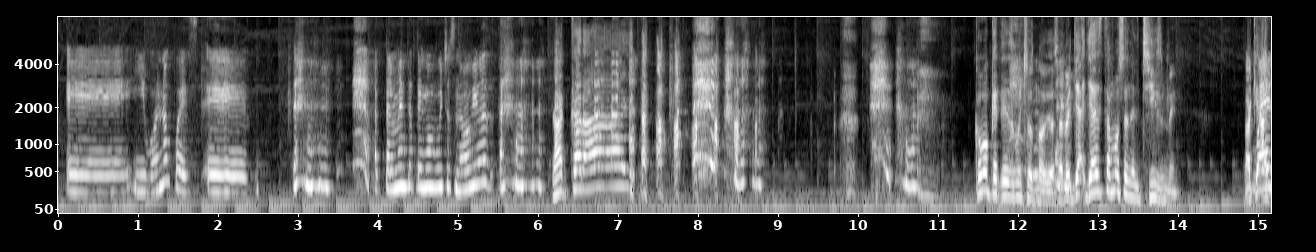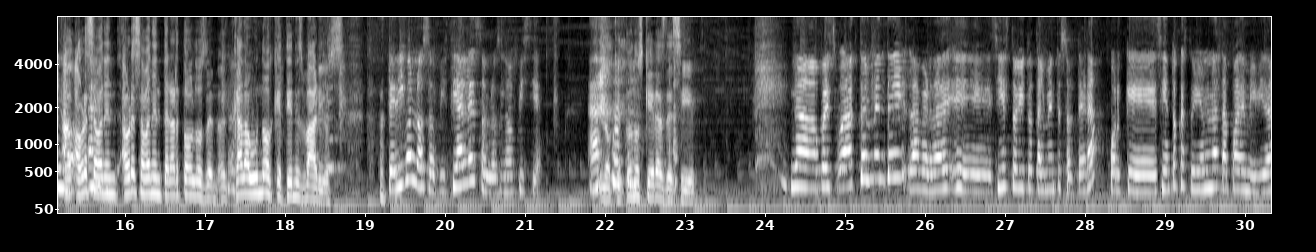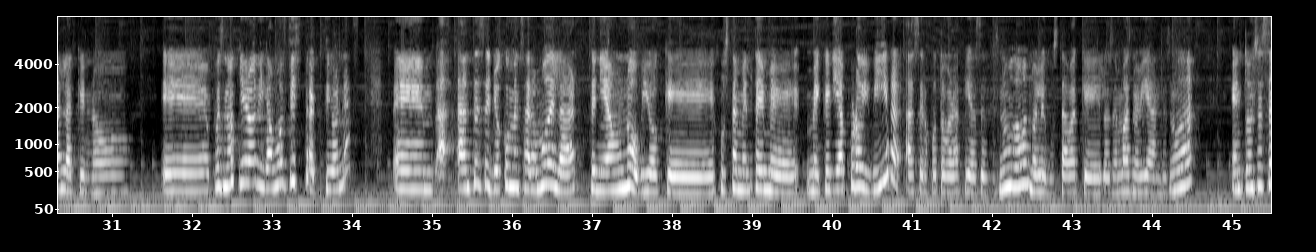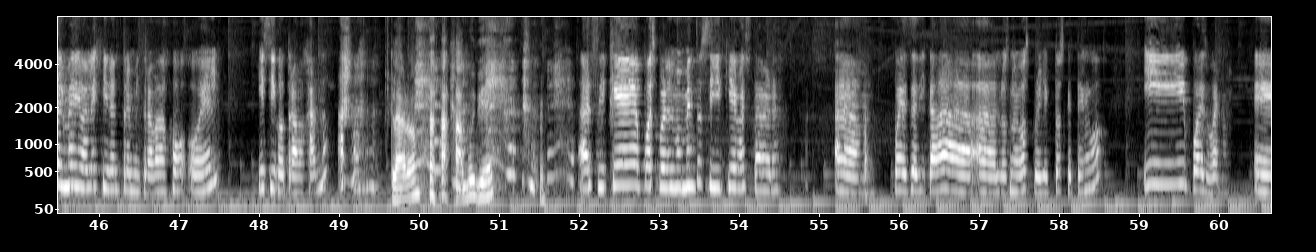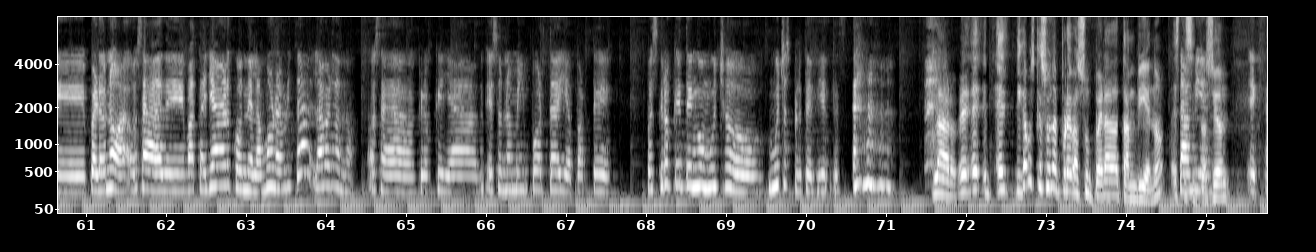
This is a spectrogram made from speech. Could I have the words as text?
Eh, y bueno, pues actualmente tengo muchos novios. ¡Ah, caray! ¿Cómo que tienes muchos novios? A ver, ya, ya estamos en el chisme. ahora, se van ahora se van a enterar todos los cada uno que tienes varios. ¿Te digo los oficiales o los no oficiales? Lo que tú nos quieras decir. No, pues actualmente la verdad eh, sí estoy totalmente soltera porque siento que estoy en una etapa de mi vida en la que no, eh, pues no quiero, digamos, distracciones. Em, antes de yo comenzar a modelar, tenía un novio que justamente me, me, quería prohibir hacer fotografías de desnudo, no le gustaba que los demás me vieran desnuda. Entonces él me dio a elegir entre mi trabajo o él y sigo trabajando. Claro, muy bien. Así que pues por el momento sí quiero estar pues dedicada a, los nuevos proyectos que tengo y pues bueno, eh, pero no, o sea, de batallar con el amor ahorita, la verdad no. O sea, creo que ya eso no me importa y aparte, pues creo que tengo mucho, muchos pretendientes. Claro, eh, eh, digamos que es una prueba superada también, ¿no? Esta situación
